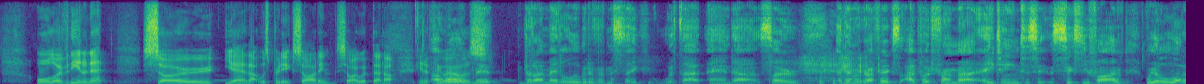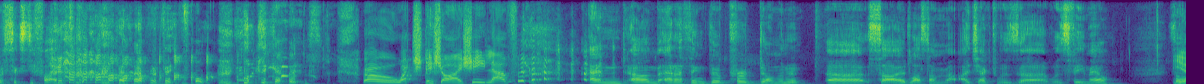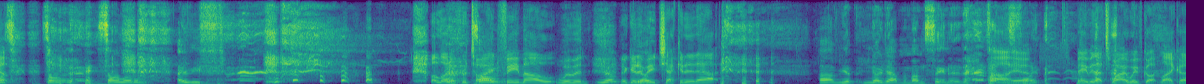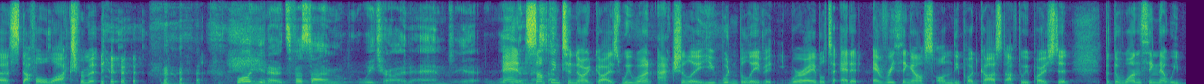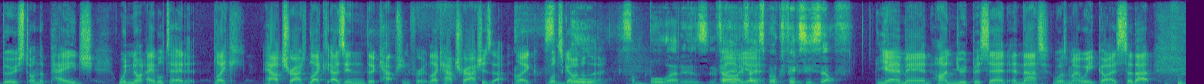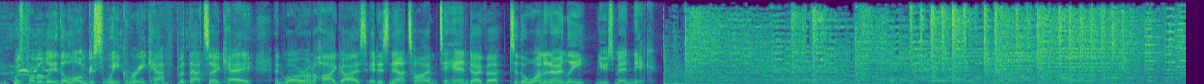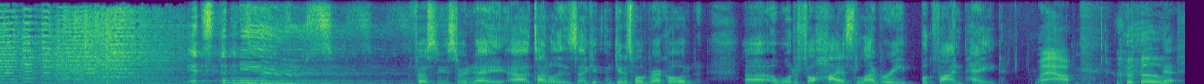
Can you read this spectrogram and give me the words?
all over the internet. So yeah, that was pretty exciting. So I whipped that up in a few I will hours. admit, that I made a little bit of a mistake with that, and uh, so a demographics I put from uh, 18 to si- 65. We got a lot of 65 people looking at it, Oh, watch this eye, she love. and um, and I think the predominant uh, side last time I checked was uh, was female. So Yep. so so a lot of A lot of retired So- female women Yep, are going to be checking it out. um, yep, no doubt my mum's seen it at Ah, this yeah. point. Maybe that's why we've got like uh, stuff all likes from it. Well, you know, it's the first time we tried, and yeah, and something time. to note, guys, we weren't actually, you wouldn't believe it, we're able to edit everything else on the podcast after we post it. But the one thing that we boost on the page, we're not able to edit. Like, how trash, like, as in the caption for it. Like, how trash is that? Like, what's Some going bull, on there? Some bull that is. Fa- Oh, yeah. Facebook, fix yourself. Yeah, man, 100%. And that was my week, guys. So that was probably the longest week recap, but that's okay. And while we're on a high, guys, it is now time to hand over to the one and only newsman Nick. It's the news. First news story today. Uh, title is uh, Guinness World Record uh, awarded for highest library book fine paid. Wow. Yeah.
